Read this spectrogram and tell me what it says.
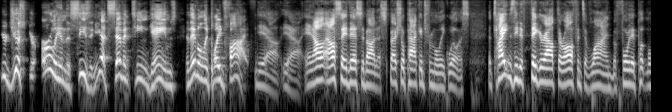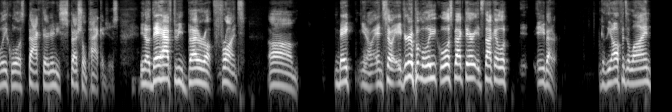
You're just you're early in the season. You got 17 games and they've only played five. Yeah, yeah. And I'll I'll say this about a special package for Malik Willis. The Titans need to figure out their offensive line before they put Malik Willis back there in any special packages. You know, they have to be better up front. Um, make you know, and so if you're gonna put Malik Willis back there, it's not gonna look any better because the offensive line.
